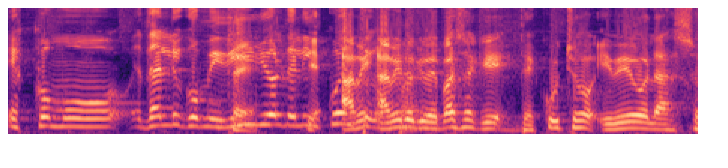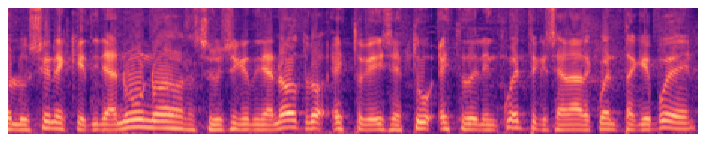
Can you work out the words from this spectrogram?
es como darle comidillo Sí. al delincuente. A mí, a mí lo que me pasa es que te escucho y veo las soluciones que tiran unos, las soluciones que tiran otros, esto que dices tú, estos delincuentes que se van a dar cuenta que pueden.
